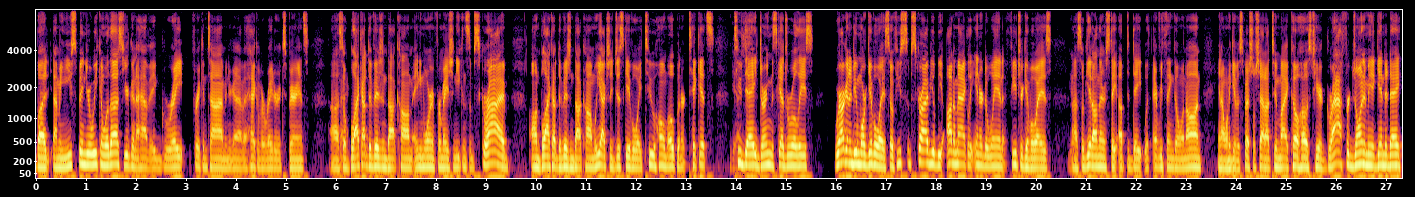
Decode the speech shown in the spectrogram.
but I mean, you spend your weekend with us, you're gonna have a great freaking time, and you're gonna have a heck of a Raider experience. Uh, so blackoutdivision.com. Any more information, you can subscribe on blackoutdivision.com. We actually just gave away two home opener tickets yes. today during the schedule release. We are going to do more giveaways. So if you subscribe, you'll be automatically entered to win future giveaways. Yep. Uh, so get on there and stay up to date with everything going on. And I want to give a special shout out to my co-host here, Graf, for joining me again today.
